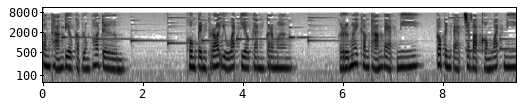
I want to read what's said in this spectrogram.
คำถามเดียวกับหลวงพ่อเดิม คงเป็นเพราะอยู่วัดเดียวกันกระมัง หรือไม่คำถามแบบนี้ก็เป็นแบบฉบับของวัดนี้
